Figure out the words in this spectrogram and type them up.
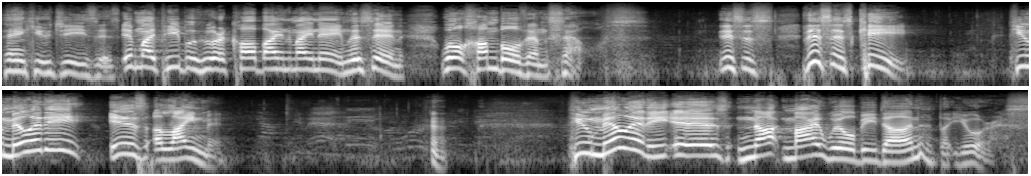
Thank you, Jesus. If my people who are called by my name, listen, will humble themselves. This is, this is key. Humility is alignment. Humility is not my will be done, but yours.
